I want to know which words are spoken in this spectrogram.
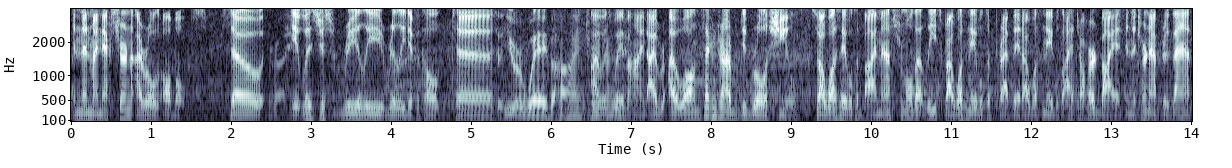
And then my next turn, I rolled all bolts. So Right. it was just really, really difficult to. So you were way behind. right I was way the- behind. I, I, well, on the second turn, I did roll a shield, so I was able to buy Master Mold at least, but I wasn't able to prep it. I wasn't able to. I had to hard buy it. And the turn after that,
